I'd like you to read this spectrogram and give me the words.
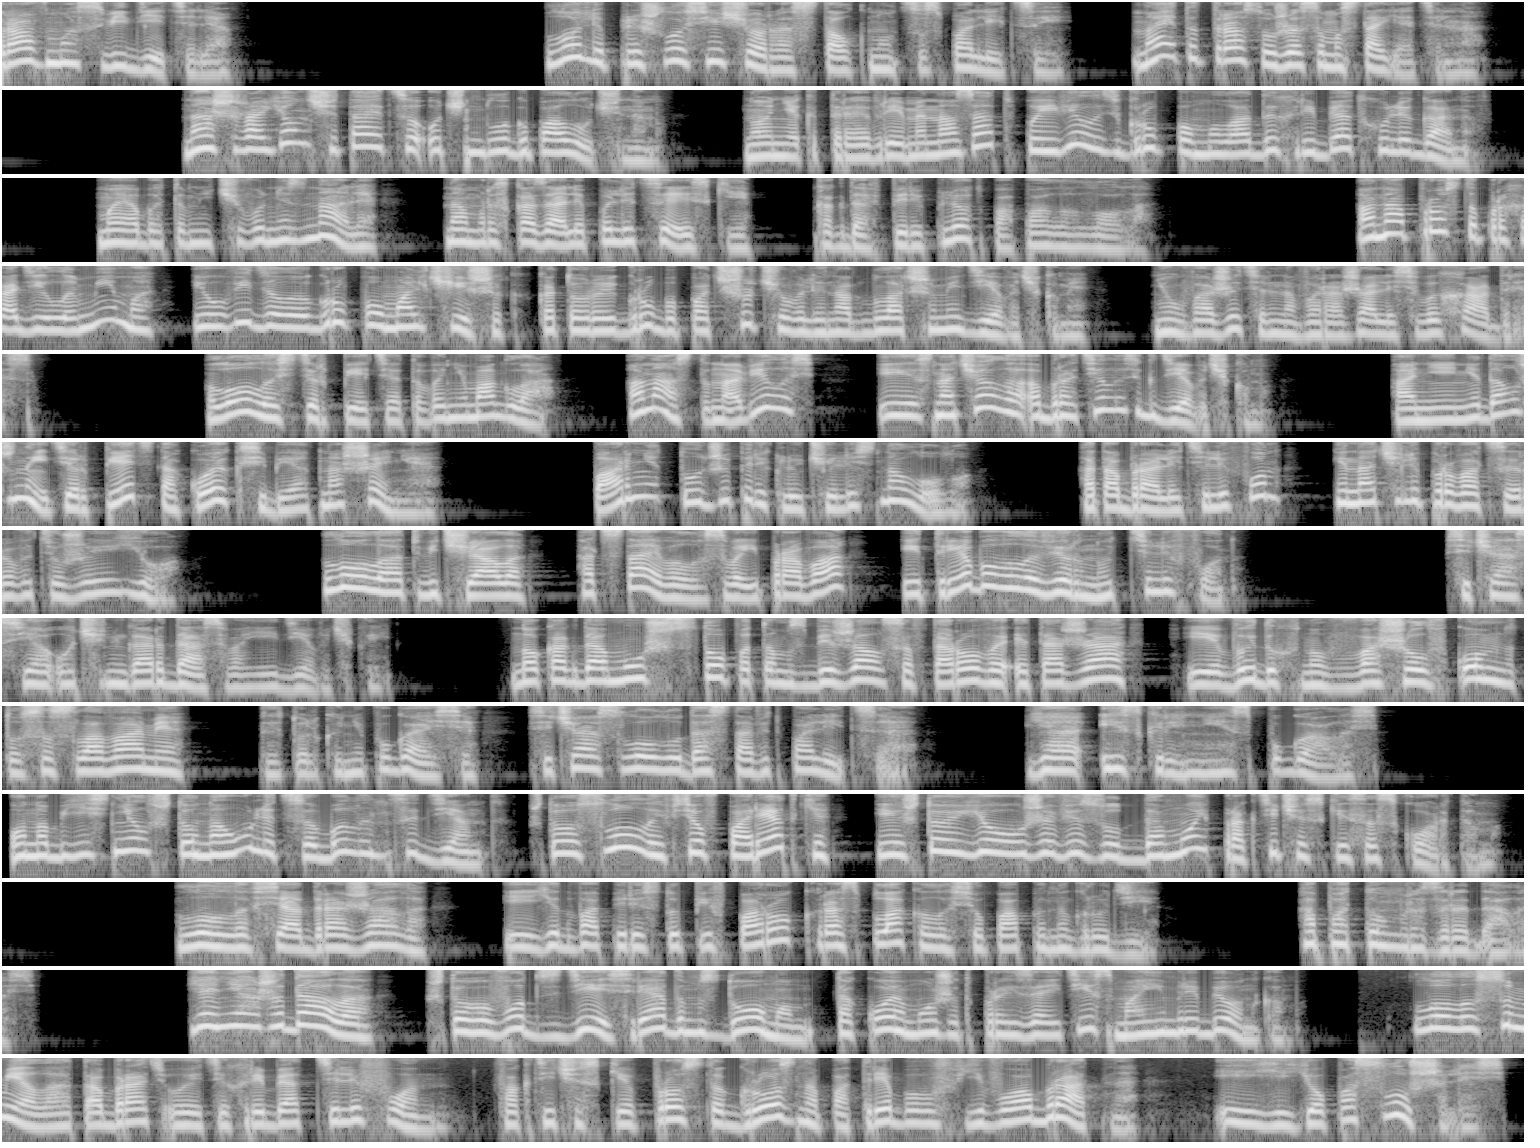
Травма свидетеля. Лоле пришлось еще раз столкнуться с полицией. На этот раз уже самостоятельно. Наш район считается очень благополучным, но некоторое время назад появилась группа молодых ребят-хулиганов. Мы об этом ничего не знали, нам рассказали полицейские, когда в переплет попала Лола. Она просто проходила мимо и увидела группу мальчишек, которые грубо подшучивали над младшими девочками — неуважительно выражались в их адрес. Лола стерпеть этого не могла. Она остановилась и сначала обратилась к девочкам. Они не должны терпеть такое к себе отношение. Парни тут же переключились на Лолу. Отобрали телефон и начали провоцировать уже ее. Лола отвечала, отстаивала свои права и требовала вернуть телефон. Сейчас я очень горда своей девочкой. Но когда муж стопотом сбежал со второго этажа и, выдохнув, вошел в комнату со словами «Ты только не пугайся, сейчас Лолу доставит полиция», я искренне испугалась. Он объяснил, что на улице был инцидент, что с Лолой все в порядке и что ее уже везут домой практически с эскортом. Лола вся дрожала и, едва переступив порог, расплакалась у папы на груди. А потом разрыдалась. «Я не ожидала, что вот здесь, рядом с домом, такое может произойти с моим ребенком. Лола сумела отобрать у этих ребят телефон, фактически просто грозно потребовав его обратно, и ее послушались.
